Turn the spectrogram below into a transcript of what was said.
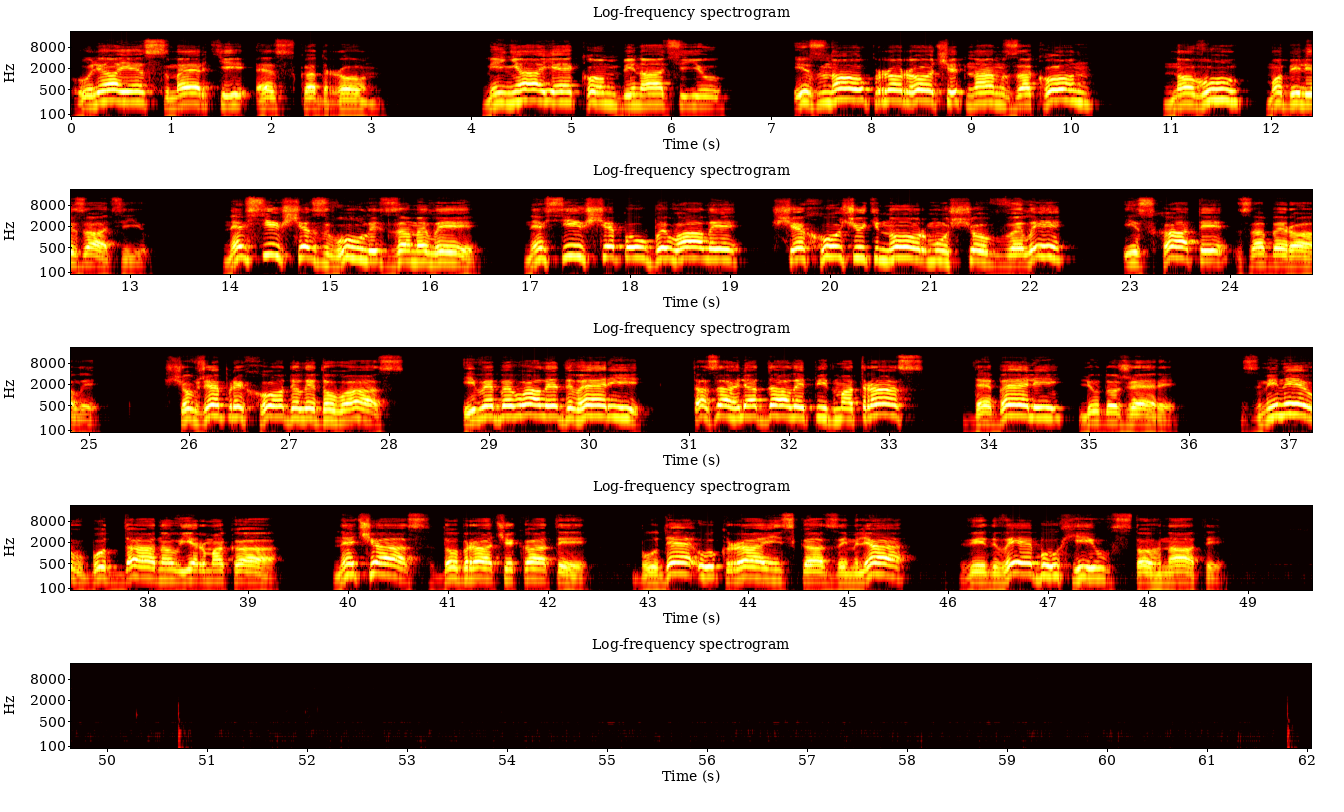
Гуляє смерті ескадрон, міняє комбінацію і знов пророчить нам закон нову мобілізацію. Не всіх ще з вулиць замели, не всіх ще повбивали, ще хочуть норму, щоб ввели, і з хати забирали, що вже приходили до вас і вибивали двері та заглядали під матрас дебелі людожери. Змінив Будданов Єрмака, не час добра чекати, буде українська земля від вибухів стогнати.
